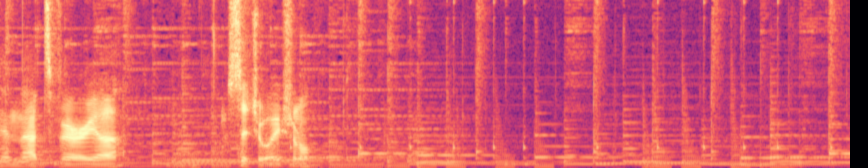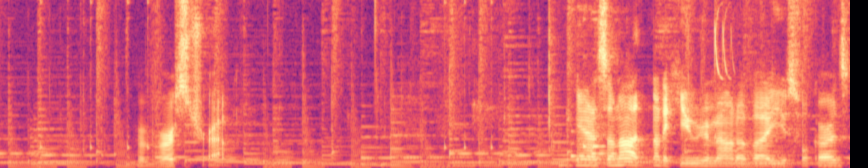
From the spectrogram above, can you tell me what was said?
And that's very, uh, situational. Reverse trap. Yeah, so not not a huge amount of uh, useful cards.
